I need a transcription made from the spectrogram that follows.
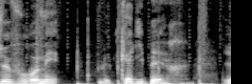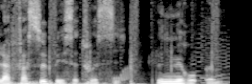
Je vous remets le Calibert, la face B cette fois-ci, le numéro 1.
